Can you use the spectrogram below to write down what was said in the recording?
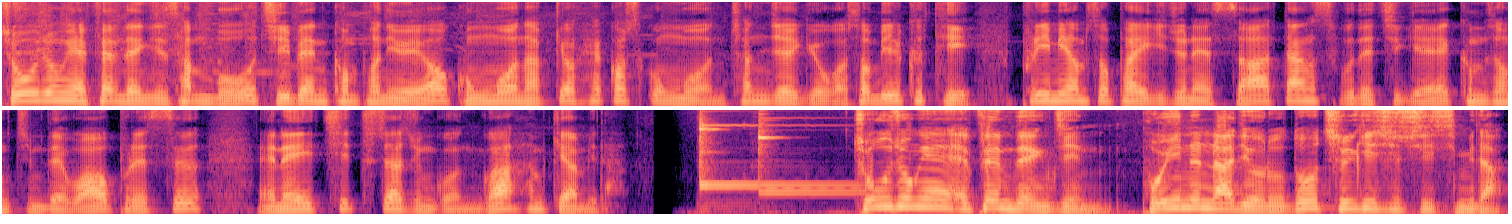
조우종의 FM 대행진 3부 지벤컴퍼니웨어 공무원 합격 해커스 공무원 천재 교과서 밀크티 프리미엄 소파의 기준 에싸 땅스 부대찌개 금성침대 와우프레스 NH투자증권과 함께합니다. 조우종의 FM 댕진 보이는 라디오로도 즐기실 수 있습니다.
